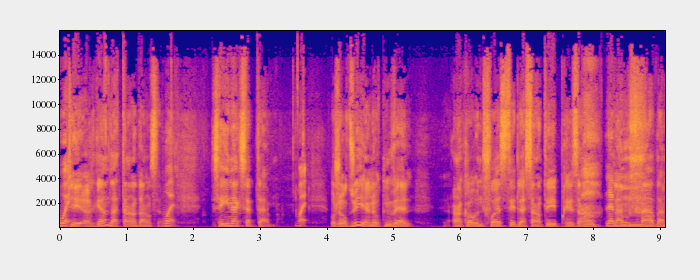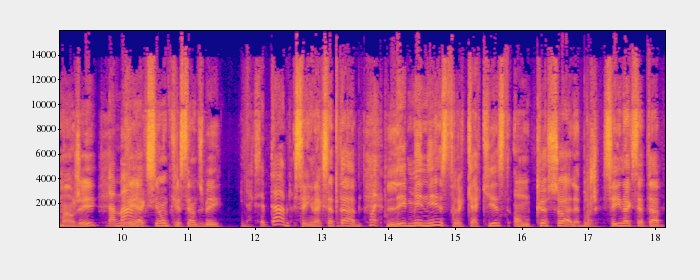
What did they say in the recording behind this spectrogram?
Ouais. Puis regarde la tendance. Ouais, C'est inacceptable. ouais. Aujourd'hui, il y a une autre nouvelle. Encore une fois, Cité de la Santé présente Ah, la la, marde à manger. La marde. Réaction de Christian Dubé. Inacceptable. C'est inacceptable. Ouais. Les ministres caquistes ont que ça à la bouche. C'est inacceptable.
